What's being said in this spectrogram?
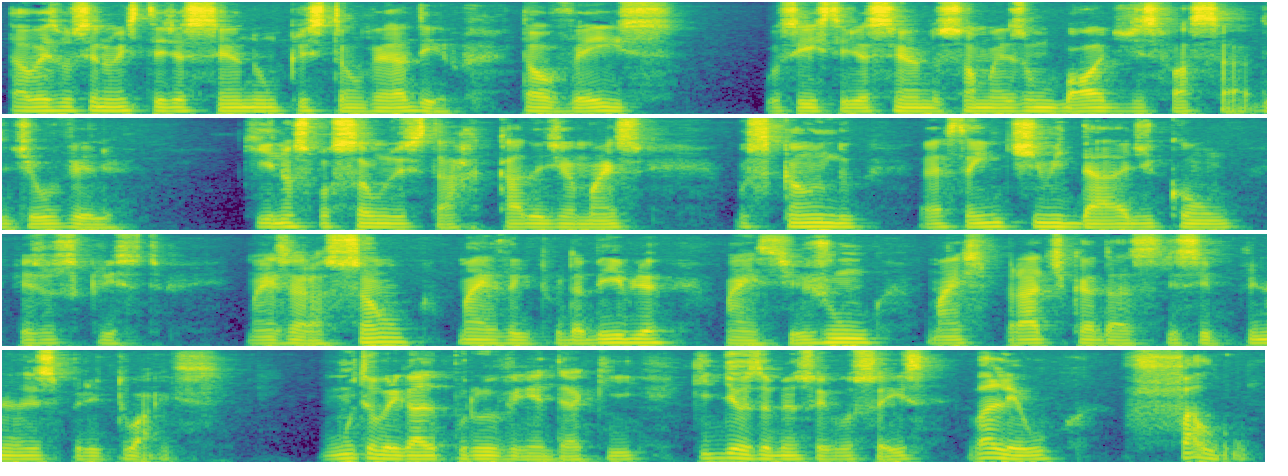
Talvez você não esteja sendo um cristão verdadeiro. Talvez você esteja sendo só mais um bode disfarçado de ovelha. Que nós possamos estar cada dia mais buscando essa intimidade com Jesus Cristo. mais oração, mais leitura da Bíblia, mais jejum, mais prática das disciplinas espirituais. Muito obrigado por ouvirem até aqui. Que Deus abençoe vocês. Valeu, falou!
